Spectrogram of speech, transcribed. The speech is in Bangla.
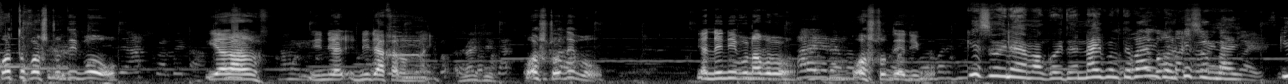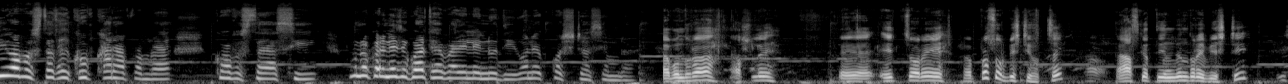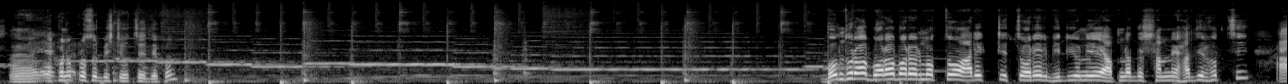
কত কষ্ট দিব? ইয়ার আর নিরা- নিরাকরণ নাই। কষ্ট দিব? ইয়া নিয়ে নিব না বলো কষ্ট দিয়ে দিব। কিছুই নাই আমার গইদের নাই বলতে পারি কিছুই নাই। কি অবস্থা থাকে খুব খারাপ আমরা কি অবস্থায় আছি। মনে করেন এই যে ঘর থেকে বাইরে নদী অনেক কষ্ট আছে আমরা। হ্যাঁ বন্ধুরা আসলে এই চরে প্রচুর বৃষ্টি হচ্ছে। আজকে তিন দিন ধরে বৃষ্টি। এখনও প্রচুর বৃষ্টি হচ্ছে দেখুন। বন্ধুরা, বরাবরের মতো আরেকটি চরের ভিডিও নিয়ে আপনাদের সামনে হাজির হচ্ছি।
